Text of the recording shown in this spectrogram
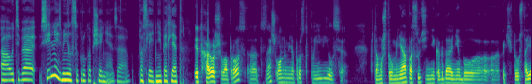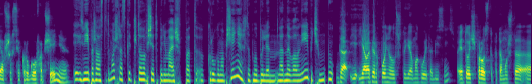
А у тебя сильно изменился круг общения за последние пять лет? Это хороший вопрос. Э, ты знаешь, он у меня просто появился потому что у меня, по сути, никогда не было э, каких-то устоявшихся кругов общения. Извини, пожалуйста, ты можешь рассказать, что вообще ты понимаешь под э, кругом общения, чтобы мы были на одной волне, и почему... Да, я, я во-первых, понял, что я могу это объяснить. Это очень просто, потому что э,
